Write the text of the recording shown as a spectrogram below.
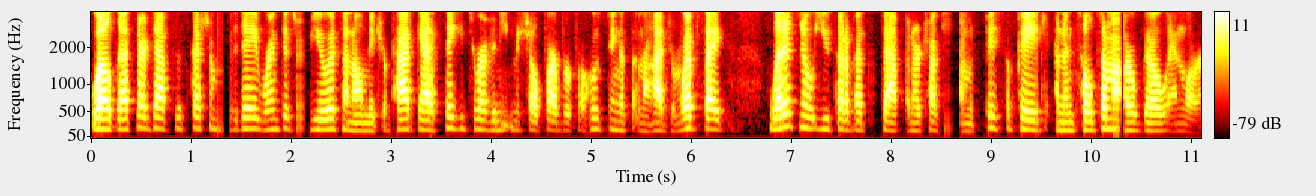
Well, that's our daf discussion for the day. Rank us, review us on all major podcasts. Thank you to Rabbanit Michelle Farber for hosting us on the Hadran website. Let us know what you thought about the daf on our Talking Talmud Facebook page. And until tomorrow, go and learn.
